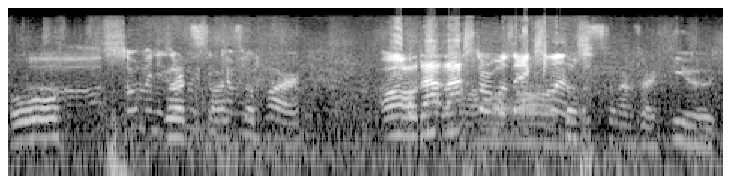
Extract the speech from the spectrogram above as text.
Oh, so many zerglings storm so far. Oh, that last storm was excellent. Oh, excellent. Those storms are huge.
